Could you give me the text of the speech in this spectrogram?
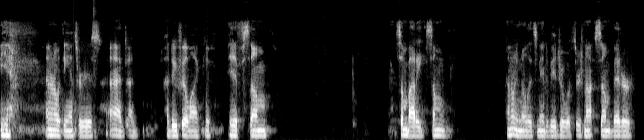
Yeah, I don't know what the answer is. I, I, I do feel like if if some somebody some I don't even know that's an individual. If there's not some better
